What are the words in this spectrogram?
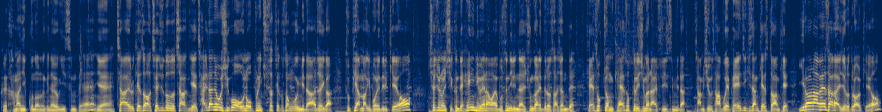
그래, 가만히 있고 너는 그냥 여기 있으면 돼. 예. 자, 이렇게 해서 제주도 도착, 예, 잘 다녀오시고 오늘 오프닝 추석 체크 성공입니다. 저희가 두피 안마기 보내드릴게요. 최준훈 씨, 근데 혜인이 왜 나와요? 무슨 일 있나요? 중간에 들어서 하셨는데 계속 좀 계속 들으시면 알 수 있습니다. 잠시 후 4부에 배지 기상캐스터와 함께 일어나 회사 가야지로 돌아올게요.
